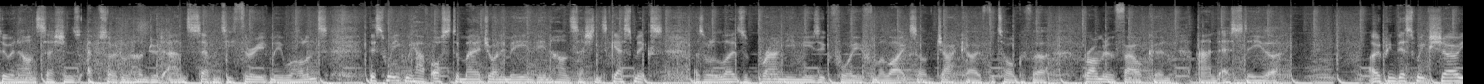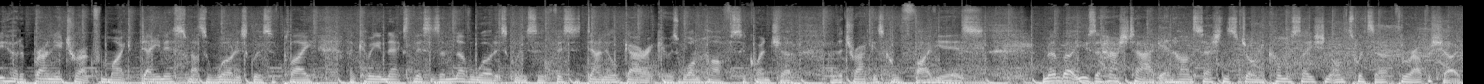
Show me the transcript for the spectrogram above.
To Enhanced Sessions episode 173 of me, Holland. This week we have Austin Mayer joining me in the Enhanced Sessions guest mix, as well as loads of brand new music for you from the likes of Jacko, Photographer, Brahmin and Falcon, and Estiva. Opening this week's show, you heard a brand new track from Mike Danis, that's a world exclusive play. And coming in next, this is another world exclusive. This is Daniel Garrick, who is one half Sequentia, and the track is called Five Years. Remember, use the hashtag Enhanced Sessions to join the conversation on Twitter throughout the show.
